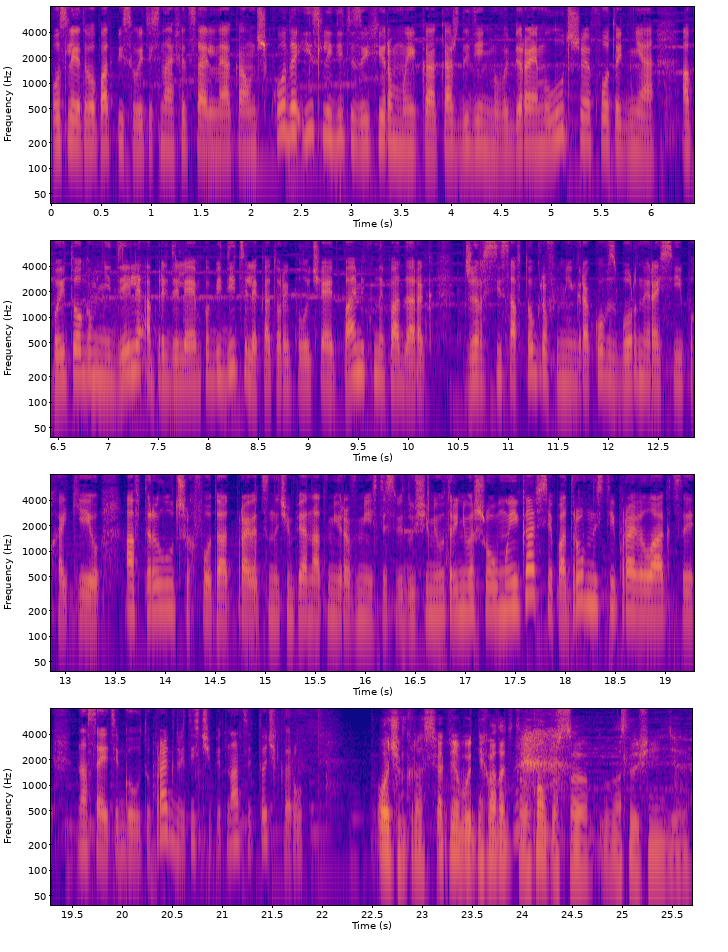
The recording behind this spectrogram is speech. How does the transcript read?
После этого подписывайтесь на официальный аккаунт Шкода и следите за эфиром «Маяка». Каждый день мы выбираем лучшее фото дня, а по итогам недели определяем победителя, который получает памятный подарок – джерси с автографами игроков сборной России по хоккею. Авторы лучших фото отправятся на чемпионат мира вместе с ведущими утреннего шоу «Маяка». Все подробности и правила акции на сайте gotoprag2015.ru. Очень красиво. Как мне будет не хватать этого конкурса на следующей неделе?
